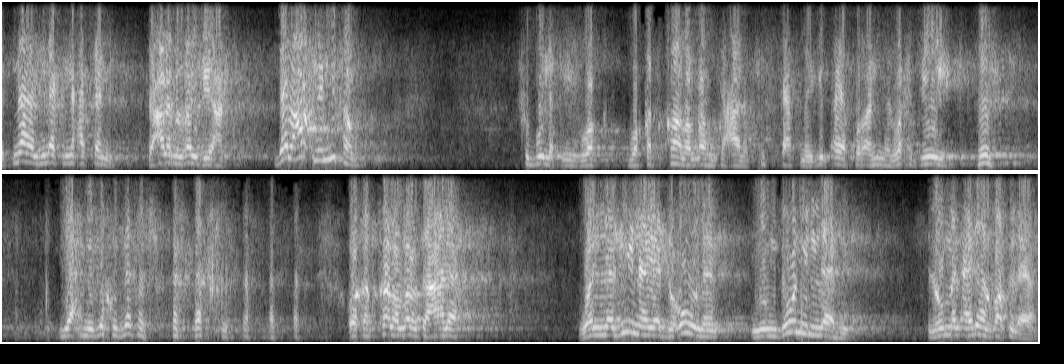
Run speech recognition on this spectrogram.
اتنقل هناك الناحية الثانية في عالم الغيب يعني. ده العقل اللي شو بقول لك؟ إيه؟ وقد قال الله تعالى في ساعه ما يجيب آية قرآنية الواحد إيه؟ يعني بياخد نفس. وقد قال الله تعالى والذين يدعون من دون الله اللي هم الآلهة الباطلة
